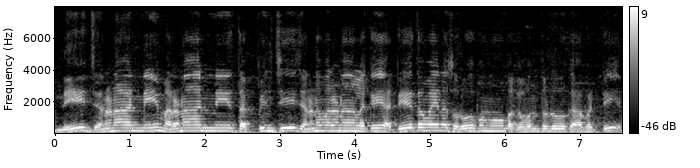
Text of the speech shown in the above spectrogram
నీ జననాన్ని మరణాన్ని తప్పించి జనన మరణాలకే అతీతమైన స్వరూపము భగవంతుడు కాబట్టి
